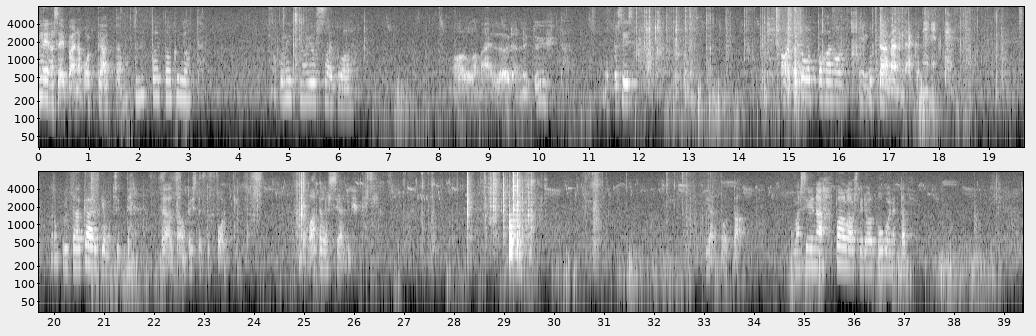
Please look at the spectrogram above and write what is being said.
heinäseipäänä voi käyttää. Mutta nyt taitaa kyllä, että onko niitä ne on jossain tuolla alla. Mä en löydä nyt yhtään. Mutta siis aitatolppahan on niinku tämän näköinen, kyllä tää kärki, mutta sitten täältä on pistetty poikki. Vaan tällaisia lyhkäisiä. Ja tota, mä siinä paalausvideolla puhuin, että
